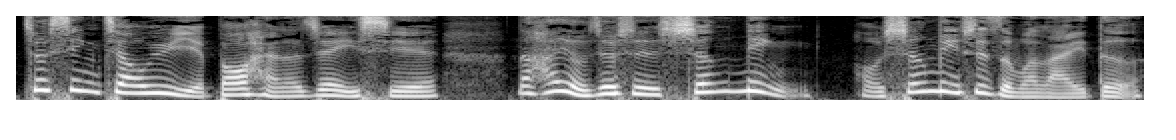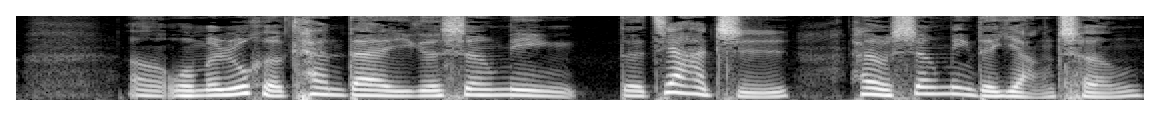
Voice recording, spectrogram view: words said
就性教育也包含了这一些。那还有就是生命，好，生命是怎么来的？嗯，我们如何看待一个生命的价值？还有生命的养成。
